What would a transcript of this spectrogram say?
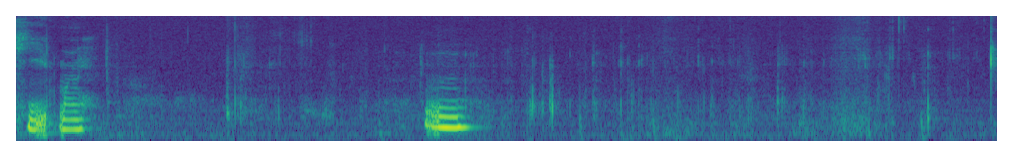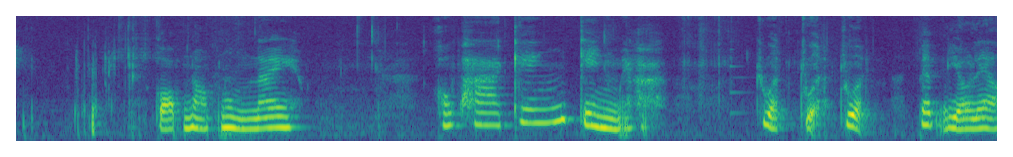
ขีดมั้งเนี่ยอืม กรอบนอกนุ่มใน เขาพาเก่งเก่งไหมคะจวดจวดจวดแป๊บเดียวแล้ว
